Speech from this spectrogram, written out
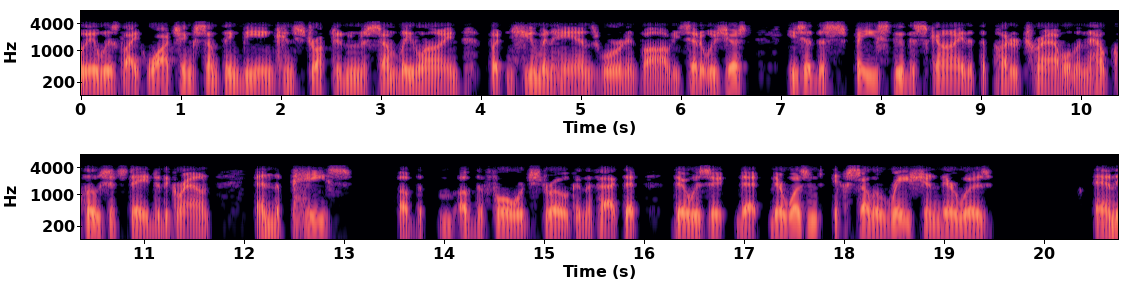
it was like watching something being constructed in an assembly line, but human hands weren't involved. He said it was just. He said the space through the sky that the putter traveled and how close it stayed to the ground and the pace of the of the forward stroke and the fact that there was a, that there wasn't acceleration, there was an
